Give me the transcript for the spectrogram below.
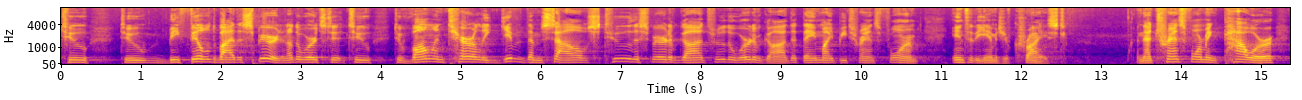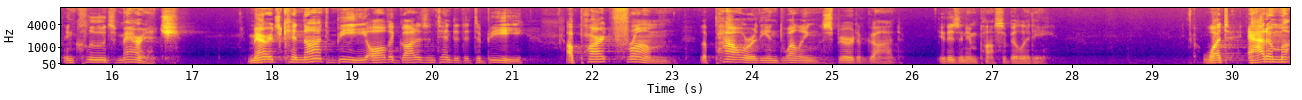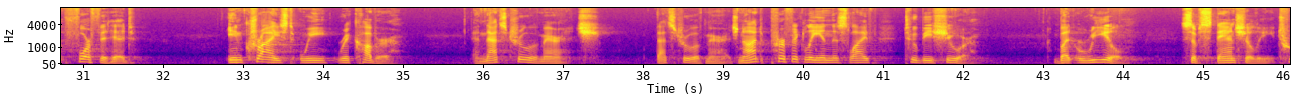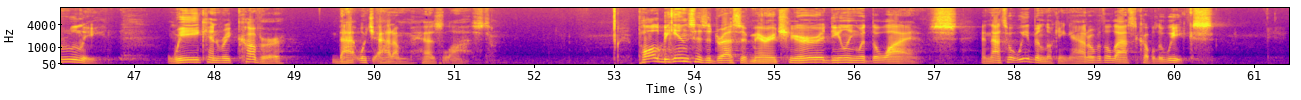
to, to be filled by the Spirit. In other words, to, to, to voluntarily give themselves to the Spirit of God through the Word of God that they might be transformed into the image of Christ. And that transforming power includes marriage. Marriage cannot be all that God has intended it to be apart from the power of the indwelling Spirit of God. It is an impossibility. What Adam forfeited, in Christ we recover. And that's true of marriage. That's true of marriage. Not perfectly in this life, to be sure, but real, substantially, truly, we can recover that which Adam has lost. Paul begins his address of marriage here dealing with the wives, and that's what we've been looking at over the last couple of weeks.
